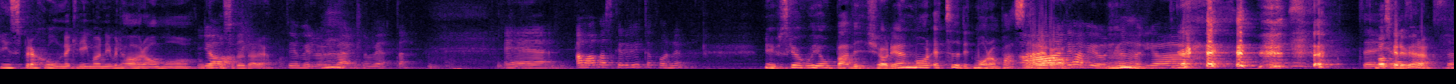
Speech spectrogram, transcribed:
inspirationer kring vad ni vill höra om och, Ja. och så vidare. Det vill vi verkligen veta. Eh, ja, vad ska du hitta på nu? Nu ska jag gå och jobba. Vi körde ju en mor- ett tidigt morgonpass här ja, idag. det har vi gjort. Mm. Jag, Det- Vad ska jag du göra? Också,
